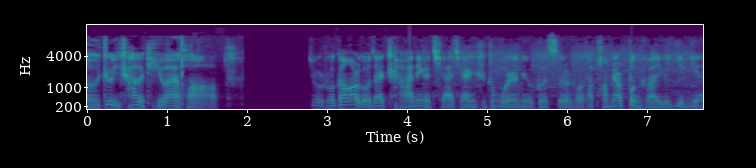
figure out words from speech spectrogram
呃，这里插个题外话啊，就是说，刚二狗在查那个“起来起来，你是中国人”那个歌词的时候，他旁边蹦出来一个页面，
